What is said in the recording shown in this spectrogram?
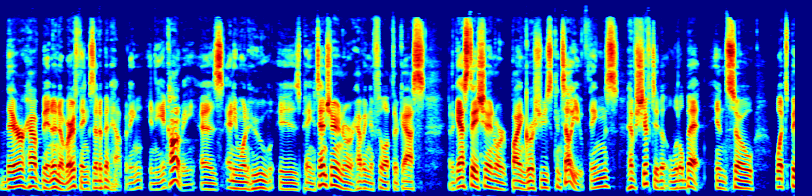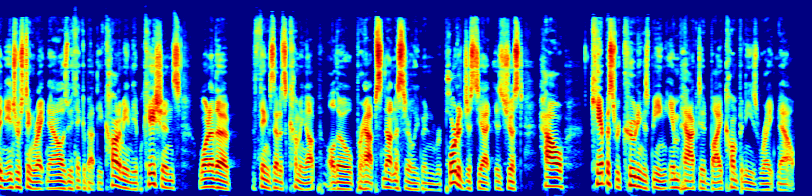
there have been a number of things that have been happening in the economy. As anyone who is paying attention or having to fill up their gas at a gas station or buying groceries can tell you, things have shifted a little bit. And so, what's been interesting right now as we think about the economy and the implications, one of the things that is coming up, although perhaps not necessarily been reported just yet, is just how campus recruiting is being impacted by companies right now.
